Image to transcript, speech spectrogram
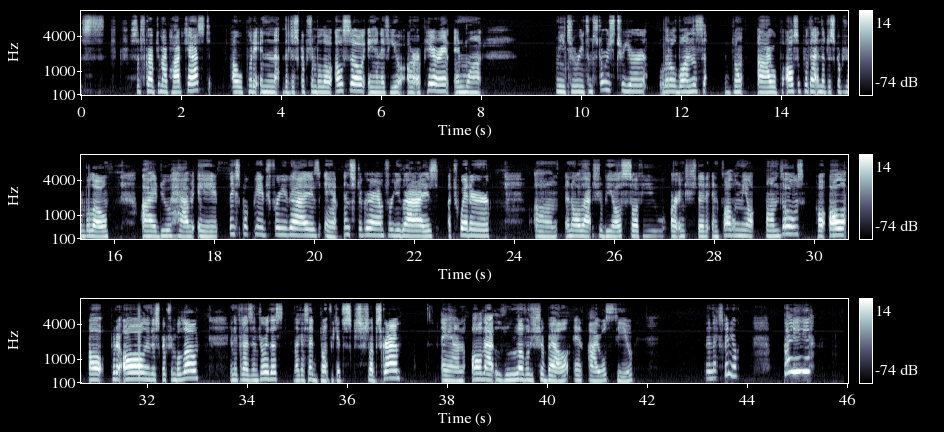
subscribe to my podcast, I'll put it in the description below also. And if you are a parent and want me to read some stories to your little ones, don't I will also put that in the description below. I do have a Facebook page for you guys, and Instagram for you guys, a Twitter, um, and all that should be else. So if you are interested in following me on those, I'll, I'll put it all in the description below. And if you guys enjoy this, like I said, don't forget to subscribe and all that lovely shabelle. And I will see you in the next video. Bye!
